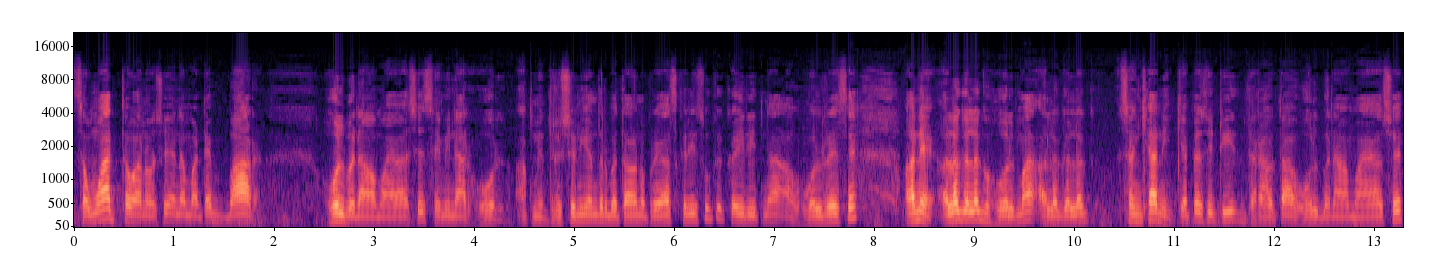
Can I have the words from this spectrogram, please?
સંવાદ થવાનો છે એના માટે બાર હોલ બનાવવામાં આવ્યા છે, સેમિનાર હોલ. આપને દ્રશ્યની અંદર બતાવવાનો પ્રયાસ કરીશું કે કઈ રીતના આ હોલ રહેશે અને અલગ અલગ હોલમાં અલગ અલગ સંખ્યાની કેપેસિટી ધરાવતા હોલ બનાવવામાં આવ્યા છે,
